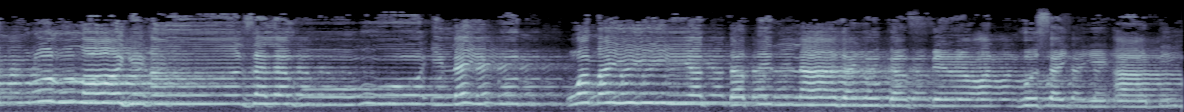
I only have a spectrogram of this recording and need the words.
أمر الله أنزله إليكم ومن يتق الله يكفر عنه سيئاته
